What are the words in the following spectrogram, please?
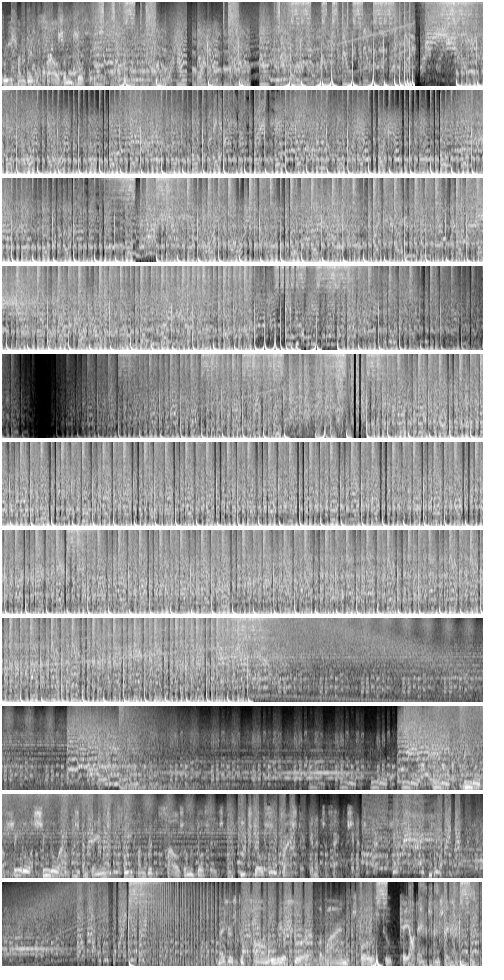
300,000 doses. Single a single ounce contains 300,000 doses. Each dose drastic in its effects. In its effects. Measures to calm and reassure the mind exposed to chaotic sensations.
